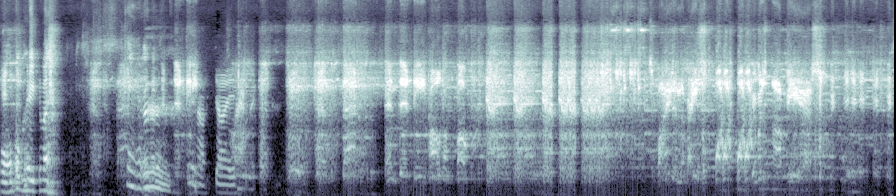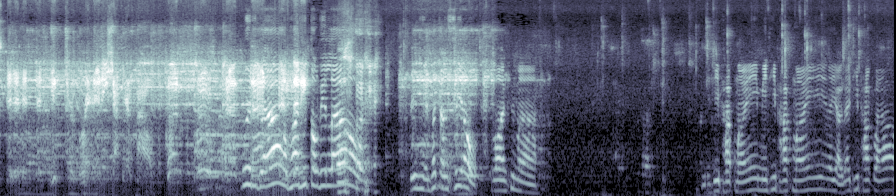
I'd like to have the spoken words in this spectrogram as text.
โอ้โหผมเพลงมาเพลงอะไรเอกันอหนักใจ แล้วพระอาทิตย์ตกดินแล้วดินเห็นพระจันทร์เสี้ยวลอยขึ้นมามีที่พักไหมมีที่พักไหมเราอยากได้ที่พักแล้ว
